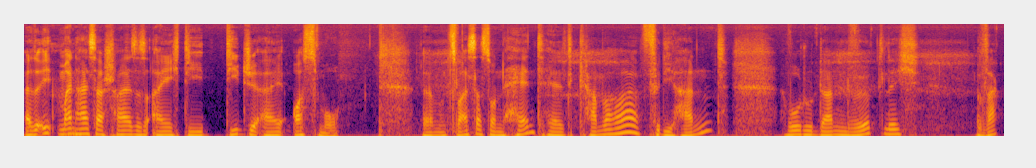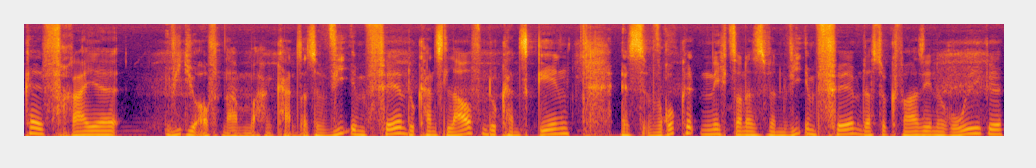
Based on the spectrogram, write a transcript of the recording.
Also ich, mein heißer Scheiß ist eigentlich die DJI Osmo. Ähm, und zwar ist das so eine Handheld-Kamera für die Hand, wo du dann wirklich wackelfreie Videoaufnahmen machen kannst. Also wie im Film, du kannst laufen, du kannst gehen, es ruckelt nicht, sondern es wird wie im Film, dass du quasi eine ruhige,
